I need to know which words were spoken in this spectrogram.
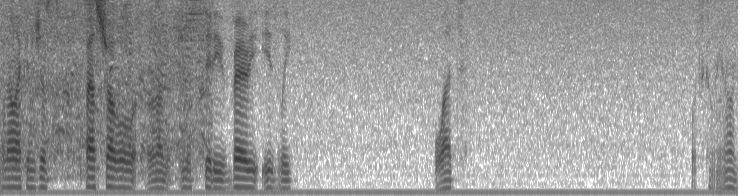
And now I can just fast travel around the city very easily. What? What's going on?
